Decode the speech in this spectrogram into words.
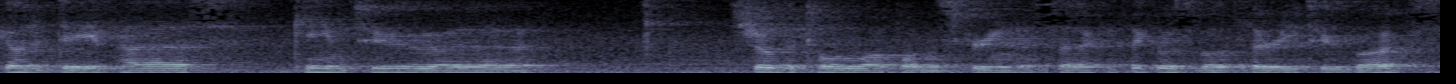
got a day pass, came to uh, show the total up on the screen in a sec. I think it was about 32 bucks.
